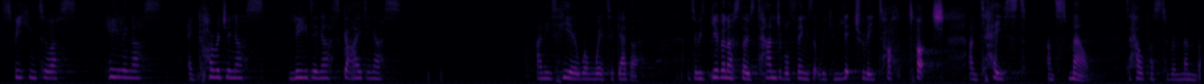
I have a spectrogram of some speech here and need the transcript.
speaking to us, healing us, encouraging us, leading us, guiding us. And He's here when we're together. And so He's given us those tangible things that we can literally t- touch and taste and smell to help us to remember.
